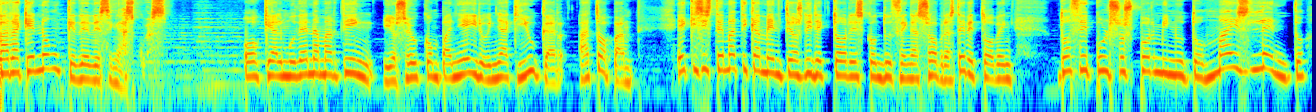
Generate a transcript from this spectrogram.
para que non quededes en ascuas. O que Almudena Martín e o seu compañeiro Iñaki Úcar atopan é que sistemáticamente os directores conducen as obras de Beethoven 12 pulsos por minuto máis lento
